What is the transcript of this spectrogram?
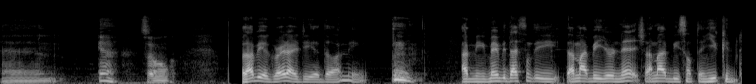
and yeah. So That'd be a great idea though. I mean, I mean maybe that's something that might be your niche. That might be something you could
